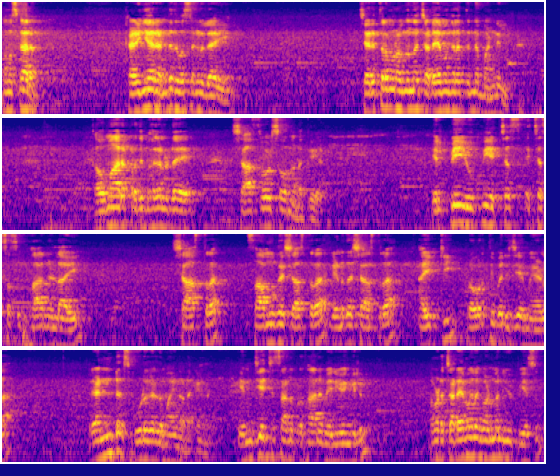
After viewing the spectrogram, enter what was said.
നമസ്കാരം. കഴിഞ്ഞ രണ്ട് ദിവസങ്ങളിലായി ചരിത്രമുറങ്ങുന്ന ചടയമംഗലത്തിന്റെ മണ്ണിൽ കൗമാര പ്രതിഭകളുടെ ശാസ്ത്രോത്സവം നടക്കുകയാണ്. L P U P H S H S S വിഭാഗങ്ങളിലായി ശാസ്ത്ര സാമൂഹ്യശാസ്ത്ര ഗണിതശാസ്ത്ര ഐ ടി പ്രവൃത്തി പരിചയ മേള രണ്ട് സ്കൂളുകളിലുമായി നടക്കുകയാണ്. എം ജി എച്ച് എസ് ആണ് പ്രധാന വെനുവെങ്കിലും നമ്മുടെ ചടയമംഗലം ഗവൺമെന്റ് യു പി എസും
